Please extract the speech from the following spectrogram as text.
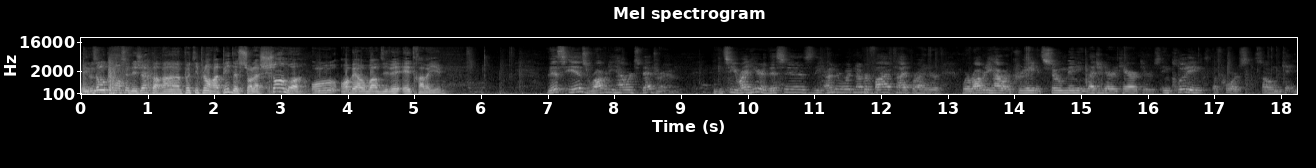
Et nous allons commencer déjà par un petit plan rapide sur la chambre où Robert Howard vivait et travaillait. This is Robert E. Howard's bedroom. You can see right here, this is the Underwood number 5 typewriter where Robert E. Howard created so many legendary characters, including, of course, Solomon Kane.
